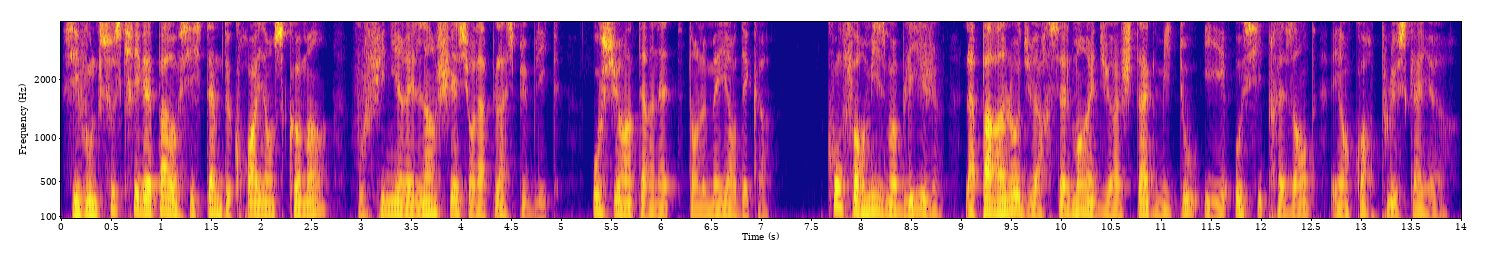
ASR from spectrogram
Si vous ne souscrivez pas au système de croyances commun, vous finirez lynché sur la place publique, ou sur Internet dans le meilleur des cas. Conformisme oblige, la parano du harcèlement et du hashtag MeToo y est aussi présente et encore plus qu'ailleurs.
